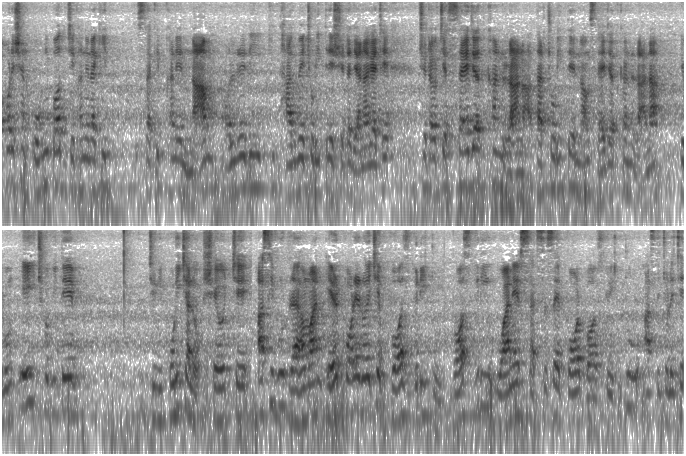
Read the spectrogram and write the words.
অপারেশন অগ্নিপথ, যেখানে নাকি সাকিব খানের নাম অলরেডি কি থাকবে চরিত্রে সেটা জানা গেছে। সেটা হচ্ছে শাহজাদ খান রানা। তার চরিত্রের নাম শাহজাদ খান রানা এবং এই ছবিতে যিনি পরিচালক, সে হচ্ছে আসিফুর রহমান। এরপরে রয়েছে বসগিরি টু বসগিরি ওয়ানের সাকসেসের পর বসগিরি টু আসতে চলেছে,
